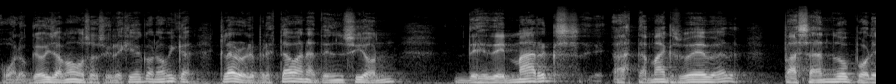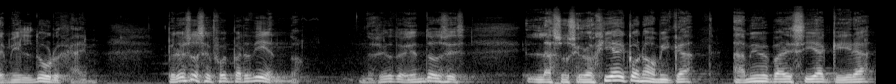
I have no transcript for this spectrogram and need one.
o a lo que hoy llamamos sociología económica, claro, le prestaban atención desde Marx hasta Max Weber, pasando por Emil Durkheim. Pero eso se fue perdiendo, ¿no es cierto? Y entonces, la sociología económica a mí me parecía que era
